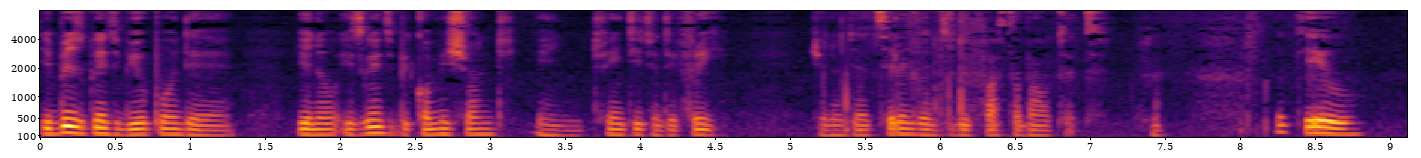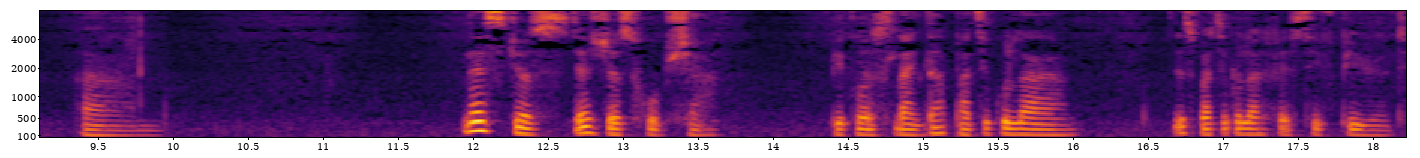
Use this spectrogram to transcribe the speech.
The bridge is going to be opened. Uh, you know, it's going to be commissioned in 2023. You know, they're telling them to be fast about it. okay, oh, um, let's just let's just hope, sure, because like that particular this particular festive period,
